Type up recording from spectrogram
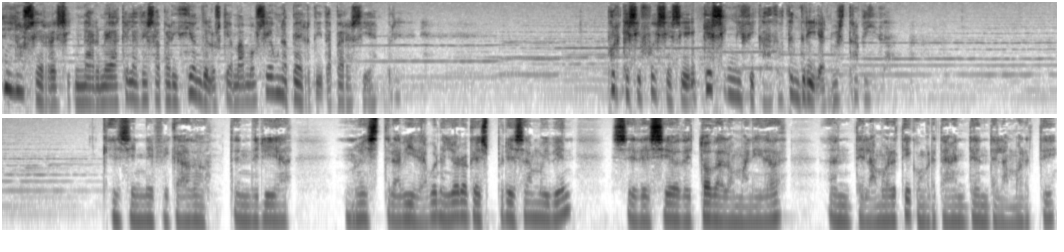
No sé resignarme a que la desaparición de los que amamos sea una pérdida para siempre. Porque si fuese así, ¿qué significado tendría nuestra vida? ¿Qué significado tendría nuestra vida? Bueno, yo creo que expresa muy bien ese deseo de toda la humanidad ante la muerte y concretamente ante la muerte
